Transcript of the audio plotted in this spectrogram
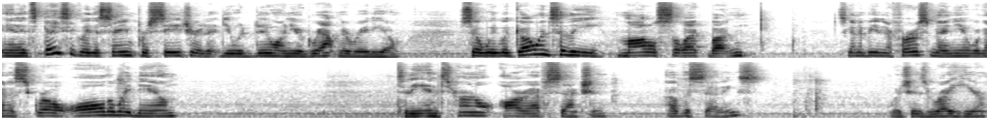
and it's basically the same procedure that you would do on your Graupner radio. So we would go into the model select button. It's going to be in the first menu. We're going to scroll all the way down to the internal RF section of the settings which is right here.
